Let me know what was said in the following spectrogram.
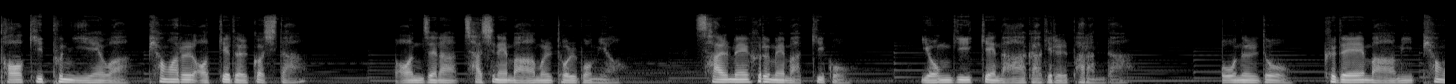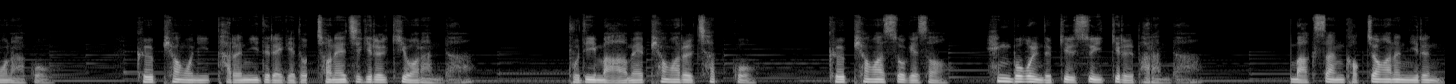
더 깊은 이해와 평화를 얻게 될 것이다. 언제나 자신의 마음을 돌보며 삶의 흐름에 맡기고 용기 있게 나아가기를 바란다. 오늘도 그대의 마음이 평온하고 그 평온이 다른 이들에게도 전해지기를 기원한다. 부디 마음의 평화를 찾고 그 평화 속에서 행복을 느낄 수 있기를 바란다. 막상 걱정하는 일은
